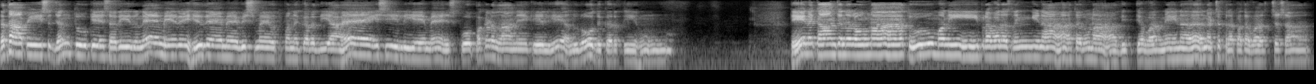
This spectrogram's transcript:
तथापि इस जंतु के शरीर ने मेरे हृदय में विस्मय उत्पन्न कर दिया है, इसीलिए मैं इसको पकड़ लाने के लिए अनुरोध करती हूँ। तेन काञ्चन रोम्णा तु मणिप्रवरशृङ्गिणा तरुणादित्यवर्णेन नक्षत्रपथवर्चसा।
